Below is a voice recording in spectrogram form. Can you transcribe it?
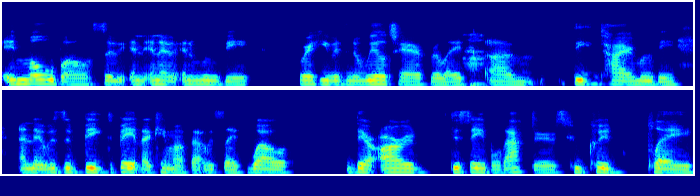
immobile. So in in a in a movie where he was in a wheelchair for like um the entire movie, and there was a big debate that came up that was like, well, there are disabled actors who could play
